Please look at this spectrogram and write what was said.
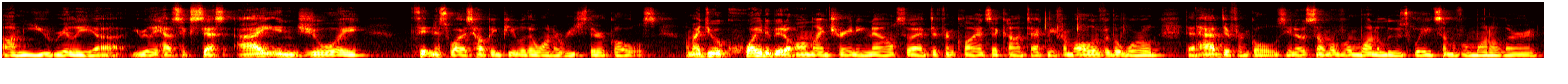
um, you really uh, you really have success. I enjoy fitness wise, helping people that want to reach their goals. Um, I do a, quite a bit of online training now, so I have different clients that contact me from all over the world that have different goals. You know, some of them want to lose weight, some of them want to learn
